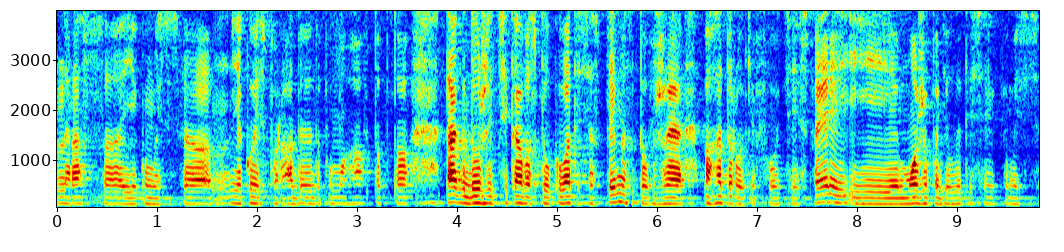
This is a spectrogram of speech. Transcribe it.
не раз е, якомусь якоюсь порадою допомагав. Тобто, так дуже цікаво спілкуватися з тими, хто вже багато років у цій сфері і може поділитися якимись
